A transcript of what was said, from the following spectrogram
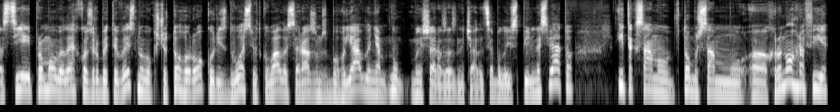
з цієї промови легко зробити висновок, що того року Різдво святкувалося разом з богоявленням. Ну, ми ще раз зазначали, це було і спільне свято. І так само в тому ж самому е, хронографі, е,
